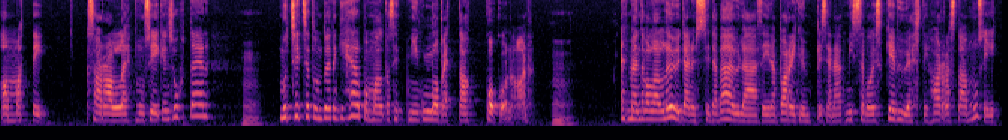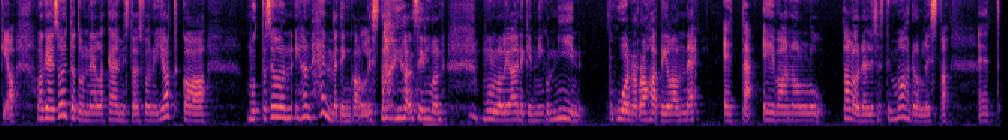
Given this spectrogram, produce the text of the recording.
ammattisaralle musiikin suhteen. Hmm. Mutta sitten se tuntui jotenkin helpommalta sit niinku lopettaa kokonaan. Hmm. Että mä en tavallaan löytänyt sitä väylää siinä parikymppisenä, että missä voisi kevyesti harrastaa musiikkia. Okei, soittotunneilla käymistä olisi voinut jatkaa, mutta se on ihan hemmetin kallista. Ja silloin mulla oli ainakin niin, kuin niin huono rahatilanne, että ei vaan ollut taloudellisesti mahdollista. Että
